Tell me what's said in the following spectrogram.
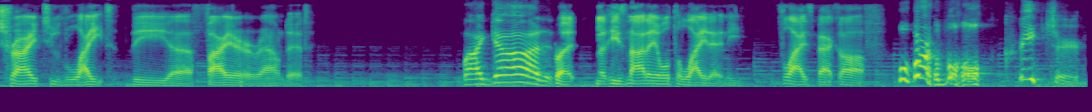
try to light the uh, fire around it, My God, but but he's not able to light it, and he flies back off. horrible creature.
